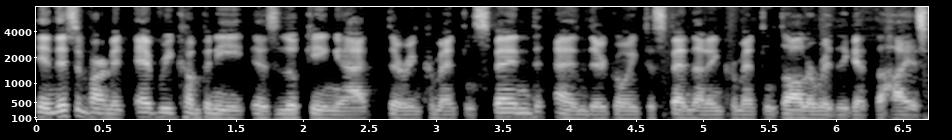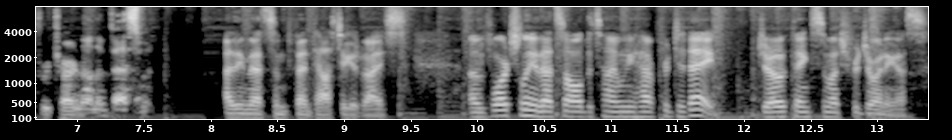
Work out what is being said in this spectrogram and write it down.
in this environment, every company is looking at their incremental spend and they're going to spend that incremental dollar where they get the highest return on investment. I think that's some fantastic advice. Unfortunately, that's all the time we have for today. Joe, thanks so much for joining us.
